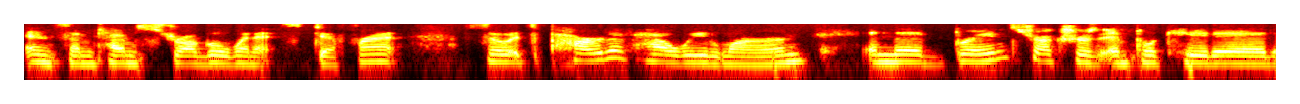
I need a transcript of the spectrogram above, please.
and sometimes struggle when it's different. So it's part of how we learn. And the brain structures implicated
